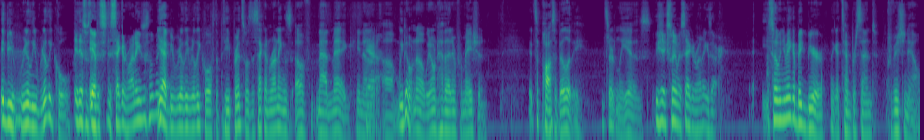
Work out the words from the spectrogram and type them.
It'd be really, really cool. If this was like If- the, the second runnings or something. Yeah, it'd be really, really cool if the Petit Prince was the second runnings of Mad Meg. You know, Yeah. um, we don't know. We don't have that information. It's a possibility. It certainly is. we should explain what second runnings are. so when you make a big beer, like a ten percent provision ale,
